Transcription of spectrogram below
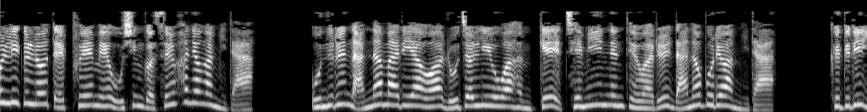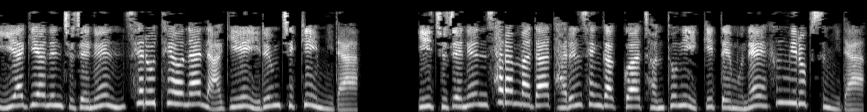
폴리글롯 FM에 오신 것을 환영합니다. 오늘은 안나마리아와 로절리오와 함께 재미있는 대화를 나눠보려 합니다. 그들이 이야기하는 주제는 새로 태어난 아기의 이름 짓기입니다. 이 주제는 사람마다 다른 생각과 전통이 있기 때문에 흥미롭습니다.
